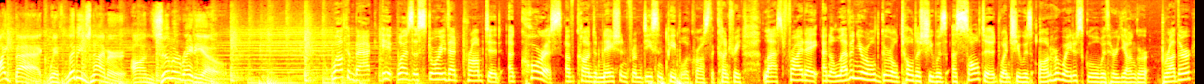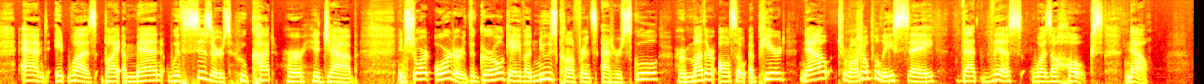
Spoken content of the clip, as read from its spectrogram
Fight Back with Libby Znaimer on Zoomer Radio. Welcome back. It was a story that prompted a chorus of condemnation from decent people across the country. Last Friday, an 11 year old girl told us she was assaulted when she was on her way to school with her younger brother, and it was by a man with scissors who cut her hijab. In short order, the girl gave a news conference at her school. Her mother also appeared. Now, Toronto police say that this was a hoax. Now,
